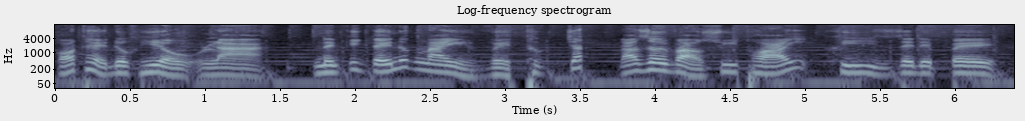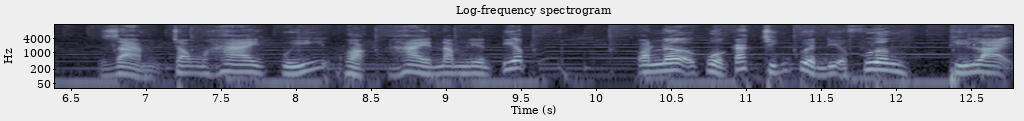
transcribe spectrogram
có thể được hiểu là nền kinh tế nước này về thực chất đã rơi vào suy thoái khi GDP giảm trong hai quý hoặc hai năm liên tiếp. Còn nợ của các chính quyền địa phương thì lại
